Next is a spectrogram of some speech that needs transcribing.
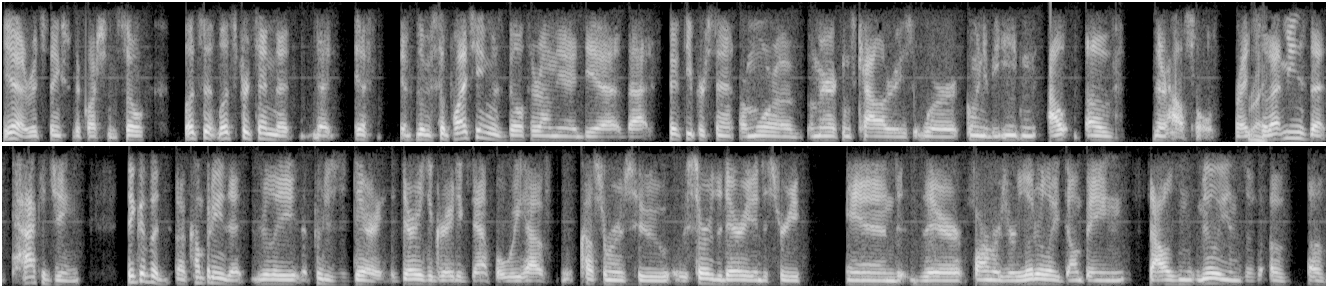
Yeah, Rich, thanks for the question. So let's let's pretend that that if if the supply chain was built around the idea that 50% or more of Americans' calories were going to be eaten out of their household, right? Right. So that means that packaging. Think of a, a company that really that produces dairy. Dairy is a great example. We have customers who, who serve the dairy industry, and their farmers are literally dumping thousands, millions of, of, of,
